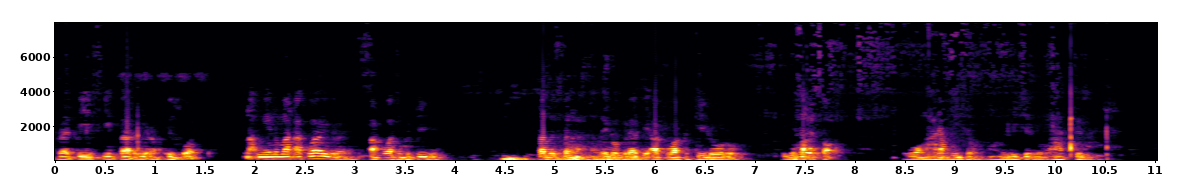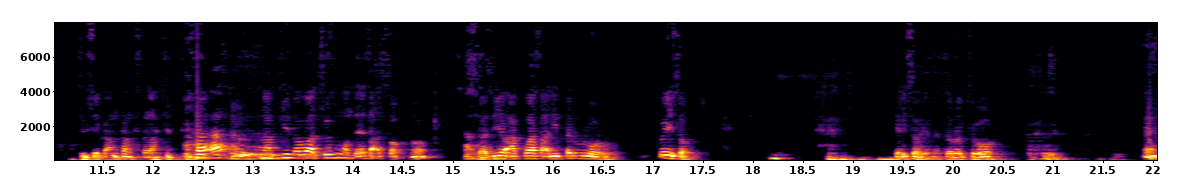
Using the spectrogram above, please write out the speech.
berarti sekitar itu? Nak minuman aqua itu, aqua segede ya. Satu setengah, itu berarti aqua gede loro. Itu sak sok. Wong Arab iso, ngelisik atus. Adusnya kangkang setengah jeda. Nabi tahu adus mau tak sak sok, no? Jadi ya aqua sak liter loro. Kowe iso? Ya iso ya, nah cara Jawa. Eh?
